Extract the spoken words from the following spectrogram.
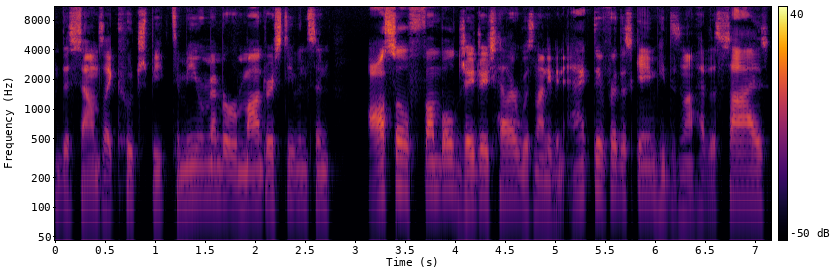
This sounds like coach speak to me. Remember, Rhamondre Stevenson also fumbled. JJ Taylor was not even active for this game. He does not have the size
